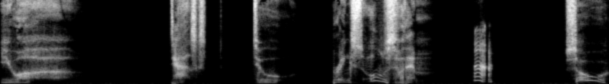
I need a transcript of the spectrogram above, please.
you are tasked to bring souls for them. Ah. So,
